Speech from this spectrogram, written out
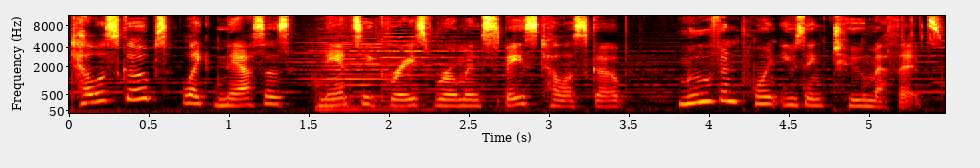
Telescopes like NASA's Nancy Grace Roman Space Telescope move and point using two methods.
